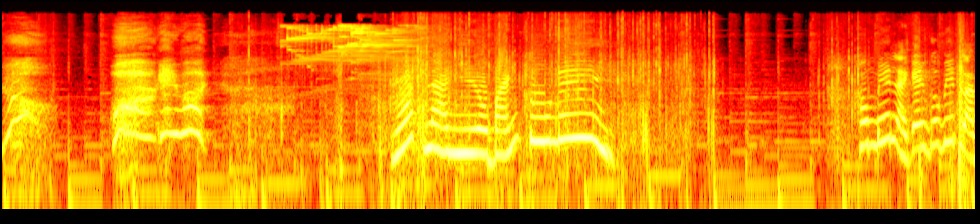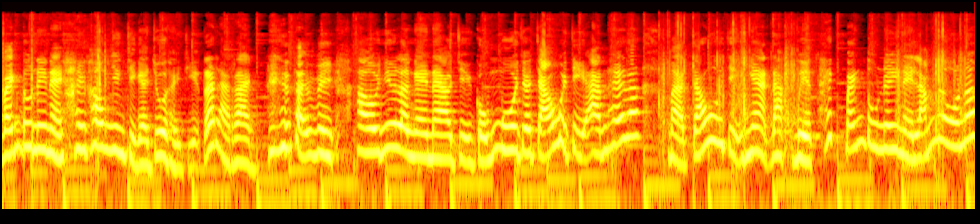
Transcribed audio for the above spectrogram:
Wow, các em ơi! Rất là nhiều bánh tuni không biết là các em có biết là bánh tuni này hay không, nhưng chị cà chua thì chị rất là rành. Tại vì hầu như là ngày nào chị cũng mua cho cháu của chị ăn hết á. Mà cháu của chị nha, đặc biệt thích bánh tuni này lắm luôn á.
